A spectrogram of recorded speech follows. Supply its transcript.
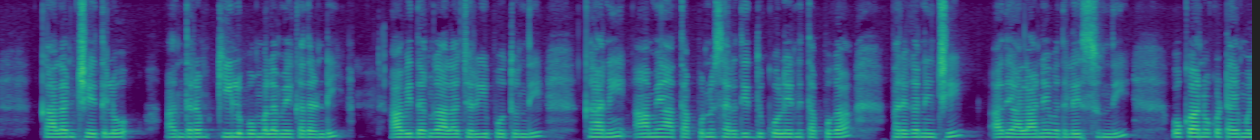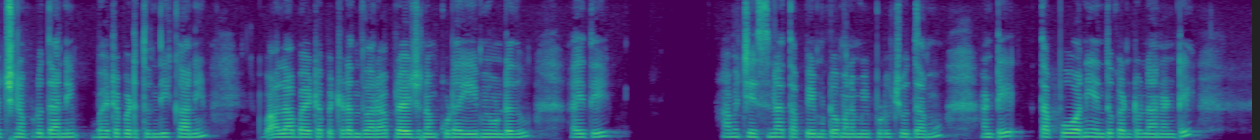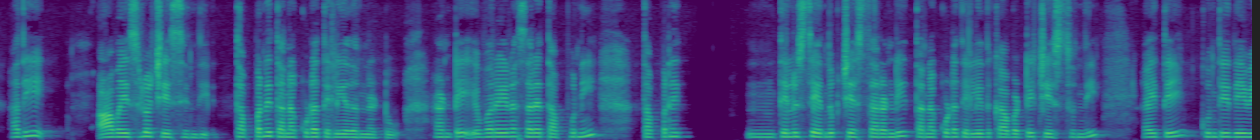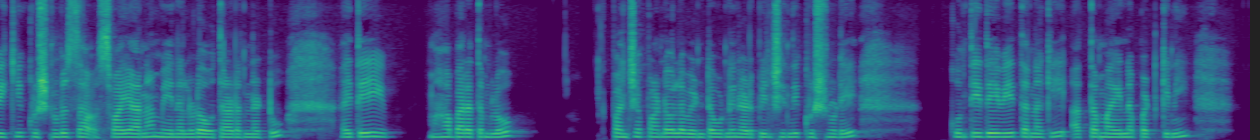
కాలం చేతిలో అందరం కీలు బొమ్మలమే కదండి. ఆ విధంగా అలా జరిగిపోతుంది. కానీ ఆమె ఆ తప్పును సరిదిద్దుకోలేని తప్పుగా పరిగణించి అది అలానే వదిలేస్తుంది. ఒకనొక టైం వచ్చినప్పుడు దాన్ని బయటపెడుతుంది. కానీ అలా బయట పెట్టడం ద్వారా ప్రయోజనం కూడా ఏమీ ఉండదు. అయితే ఆమె చేసిన తప్పేమిటో మనం ఇప్పుడు చూద్దాము. అంటే తప్పు అని ఎందుకంటున్నానంటే అది ఆ వయసులో చేసింది. తప్పని తనకు కూడా తెలియదన్నట్టు. అంటే ఎవరైనా సరే తప్పుని తప్పని తెలిస్తే ఎందుకు చేస్తారండి? తనకు కూడా తెలియదు కాబట్టి చేస్తుంది. అయితే కుంతీదేవికి కృష్ణుడు స్వయాన మేనలుడు అవుతాడన్నట్టు. అయితే మహాభారతంలో పంచపాండవుల వెంట ఉండి నడిపించింది కృష్ణుడే. కుంతీదేవి తనకి అత్తమైనప్పటికీ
